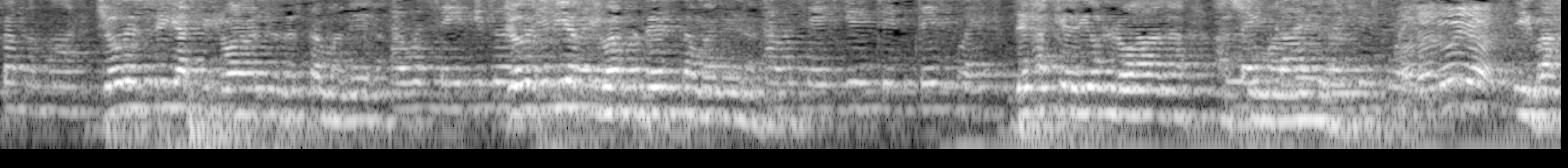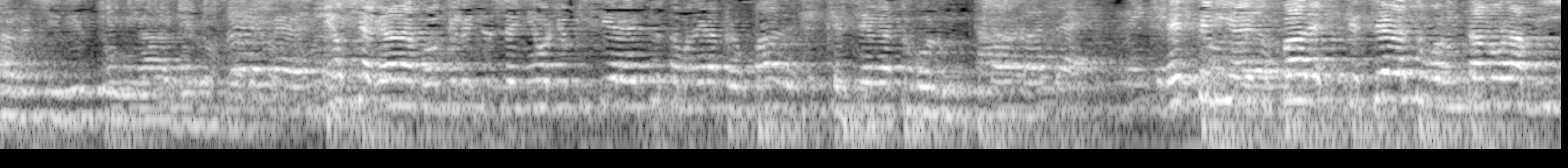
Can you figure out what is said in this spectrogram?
from the mouth, Yo decía si lo haces de esta manera. I would say if you do Yo it this decía si way, lo haces de esta manera. I would say if you way, Deja que Dios lo haga a su let God do manera it His way, y vas a recibir tu and you're going to milagro. receive your miracle. Dios se agrada cuando tú le dices, Señor, yo quisiera esto de esta manera, pero Padre, que se haga tu Tell voluntad. God that Él tenía eso. Padre, que se haga tu voluntad, no la mía.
